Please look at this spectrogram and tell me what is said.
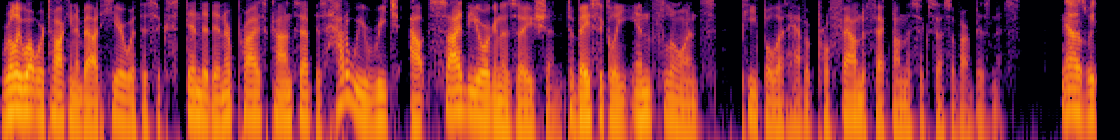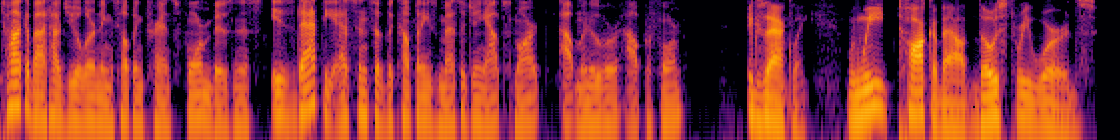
really, what we're talking about here with this extended enterprise concept is how do we reach outside the organization to basically influence people that have a profound effect on the success of our business. Now, as we talk about how GeoLearning is helping transform business, is that the essence of the company's messaging outsmart, outmaneuver, outperform? Exactly. When we talk about those three words,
